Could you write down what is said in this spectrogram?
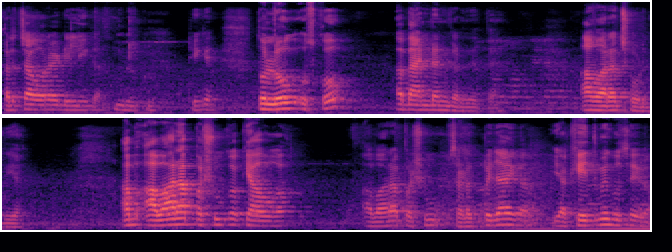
खर्चा हो रहा है डेली का। बिल्कुल। ठीक है? तो लोग उसको अबैंडन कर देते हैं। आवारा छोड़ दिया। अब आवारा पशु का क्या होगा? आवारा पशु सड़क पे जाएगा या खेत में घुसेगा।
